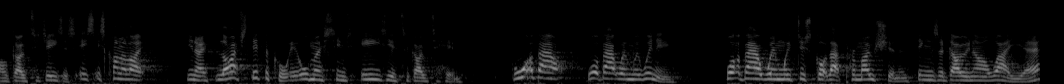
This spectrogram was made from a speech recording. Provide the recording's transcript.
I'll go to Jesus. It's, it's kind of like, you know, if life's difficult, it almost seems easier to go to Him. But what about, what about when we're winning? What about when we've just got that promotion and things are going our way, yeah?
